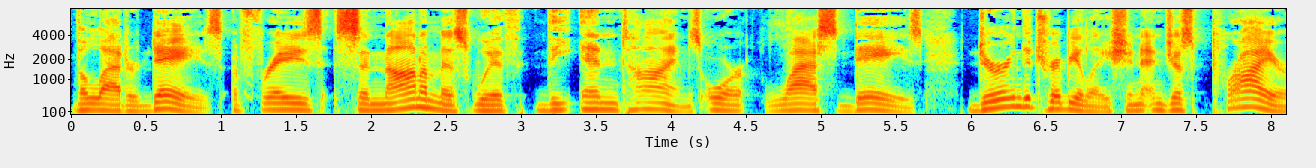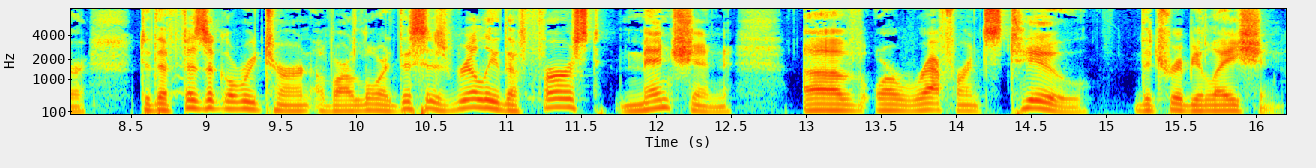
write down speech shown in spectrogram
the latter days, a phrase synonymous with the end times or last days, during the tribulation and just prior to the physical return of our Lord. This is really the first mention of or reference to the tribulation.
